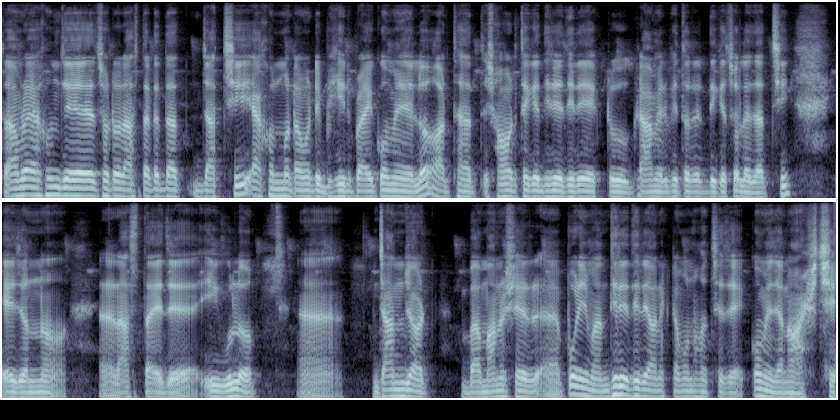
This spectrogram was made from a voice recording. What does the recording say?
তো আমরা এখন যে ছোট রাস্তাটা যাচ্ছি, এখন মোটামুটি ভিড় প্রায় কমে এলো। অর্থাৎ শহর থেকে ধীরে ধীরে একটু গ্রামের ভিতরের দিকে চলে যাচ্ছি। এই জন্য রাস্তায় যে ইগুলো যানজট বা মানুষের পরিমাণ ধীরে ধীরে অনেকটা মনে হচ্ছে যে কমে যেন আসছে।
